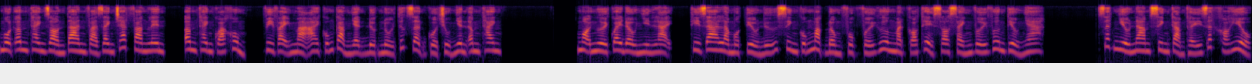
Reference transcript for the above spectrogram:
Một âm thanh giòn tan và danh chát vang lên, âm thanh quá khủng, vì vậy mà ai cũng cảm nhận được nổi tức giận của chủ nhân âm thanh. Mọi người quay đầu nhìn lại, thì ra là một tiểu nữ sinh cũng mặc đồng phục với gương mặt có thể so sánh với Vương Tiểu Nha. Rất nhiều nam sinh cảm thấy rất khó hiểu,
